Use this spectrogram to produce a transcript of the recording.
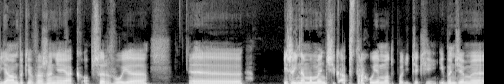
Ja mam takie wrażenie, jak obserwuję jeżeli na momencik abstrahujemy od polityki i będziemy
